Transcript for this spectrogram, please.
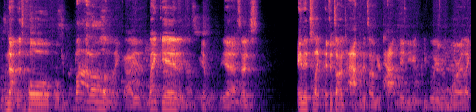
It's not this whole open the bottle and like, oh, you didn't like it. And yep, yeah. So it's and it's like if it's on tap and it's on your tap menu, people are even more like.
